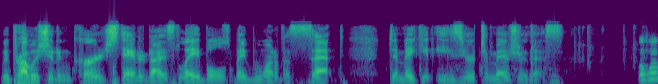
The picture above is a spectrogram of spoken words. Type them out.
we probably should encourage standardized labels, maybe one of a set, to make it easier to measure this. Mm-hmm.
